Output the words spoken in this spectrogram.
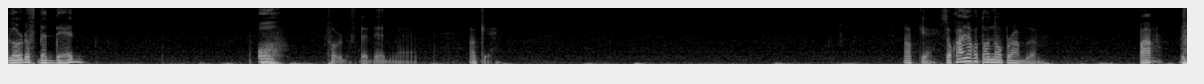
Lord of the Dead. Oh! Lord of the Dead, man. Okay. Okay. So, kaya ko to, no problem. Pak.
